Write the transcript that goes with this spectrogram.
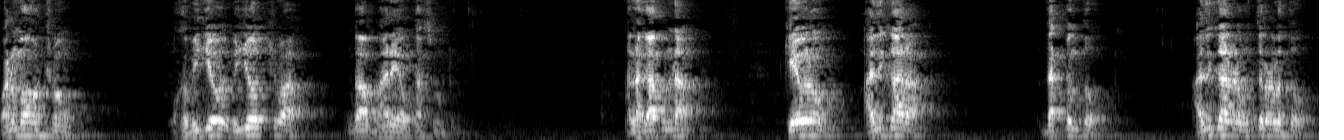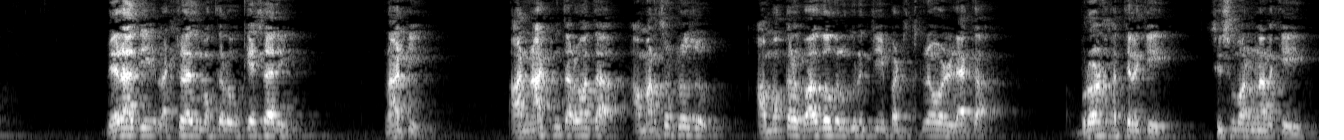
వన మహోత్సవం ఒక విజయ విజయోత్సవంగా మారే అవకాశం ఉంటుంది. అలా కాకుండా కేవలం అధికార దర్పంతో అధికారుల ఉత్తర్వులతో వేలాది లక్షలాది మొక్కలు ఒకేసారి నాటి ఆ నాటిన తర్వాత ఆ మరుసటి రోజు ఆ మొక్కల బాగోగుల గురించి పట్టించుకునేవాళ్ళు లేక భ్రూణ హత్యలకి శిశు మరణాలకి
